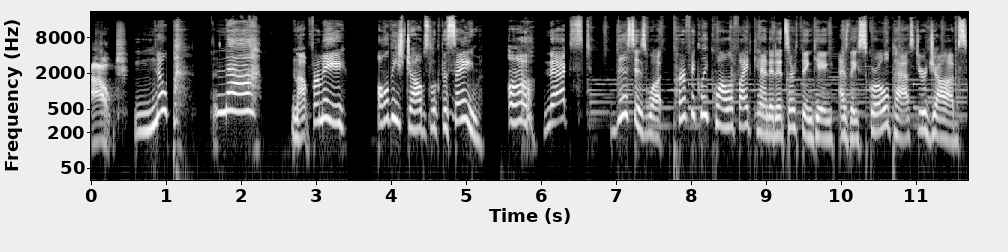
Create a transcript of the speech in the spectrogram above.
Ouch. Nope. Nah. Not for me. All these jobs look the same. Ugh, next! This is what perfectly qualified candidates are thinking as they scroll past your jobs,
